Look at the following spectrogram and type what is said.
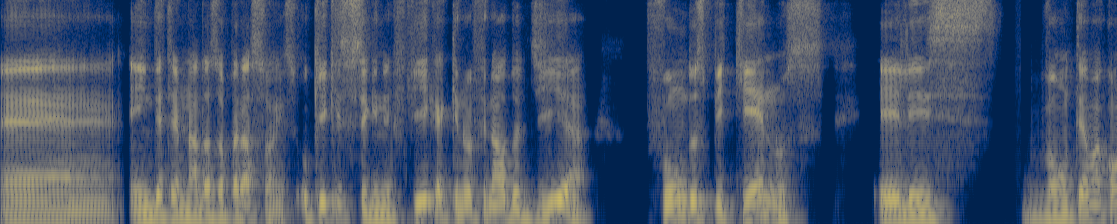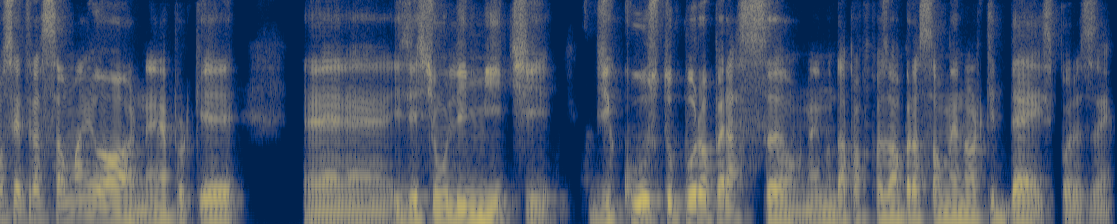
é, em determinadas operações. O que, que isso significa? Que no final do dia, fundos pequenos, eles vão ter uma concentração maior, né? Porque é, existe um limite de custo por operação, né? Não dá para fazer uma operação menor que 10, por exemplo.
